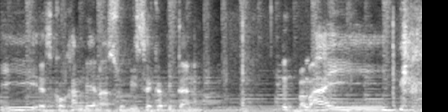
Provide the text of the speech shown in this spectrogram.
y escojan bien a su vicecapitán. bye bye.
